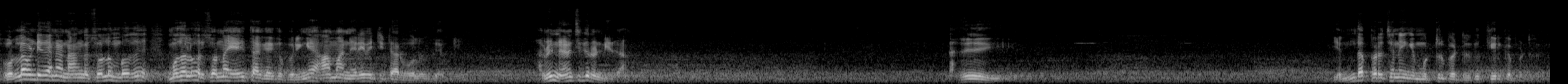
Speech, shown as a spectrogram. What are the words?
சொல்ல வேண்டியதானே? நாங்கள் சொல்லும்போது முதல்வர் சொன்னால் எழுத்தா கேட்க போறீங்க. ஆமாம் நிறைவேற்றிட்டார் போல இருக்கு அப்படின்னு. அப்படின்னு நினச்சிக்க வேண்டியதுதான். அது எந்த பிரச்சனை இங்கே முற்று பெற்றிருக்கு தீர்க்கப்பட்டிருக்கு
